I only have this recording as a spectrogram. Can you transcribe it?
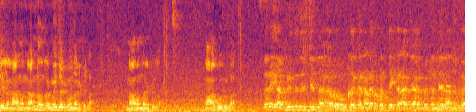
ಇಲ್ಲ ನಾವು ನನ್ನ ಒಂದು ರಮೇಶ್ ಅವ್ರಿಗೆ ಹೊಂದಾಣಿಕಿಲ್ಲ ನಾವು ಹೊಂದಾಣಿಕಿಲ್ಲ ನಾ ಆಗೋದಿಲ್ಲ. ಸರಿ ಈ ಅಭಿವೃದ್ಧಿ ದೃಷ್ಟಿಯಿಂದ ಉತ್ತರ ಕರ್ನಾಟಕ ಪ್ರತ್ಯೇಕ ರಾಜ್ಯ ಆಗ್ಬೇಕಂದ್ರೆ ರಾಜಕೀಯ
